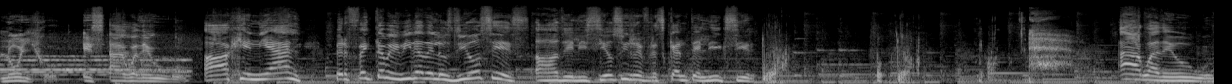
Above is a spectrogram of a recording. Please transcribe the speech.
No, hijo, es agua de Hugo. ¡Ah, genial! Perfecta bebida de los dioses. ¡Ah, delicioso y refrescante elixir! Agua de Hugo.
